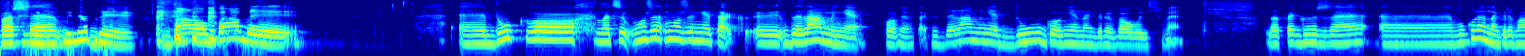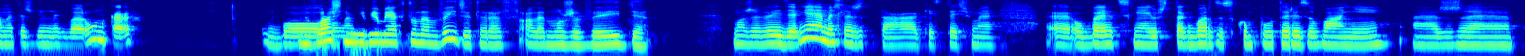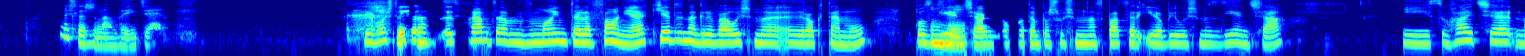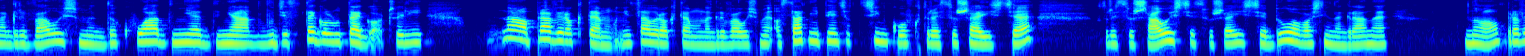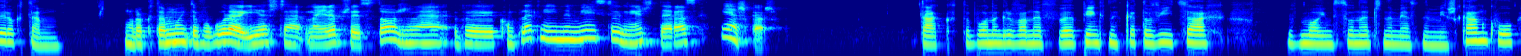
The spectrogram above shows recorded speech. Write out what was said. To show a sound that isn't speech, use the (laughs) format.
wasze Dzień dobry. baobaby. E, Długo, znaczy może, może nie tak, y, dla mnie, powiem tak, dla mnie długo nie nagrywałyśmy, dlatego że e, w ogóle nagrywamy też w innych warunkach, bo, No właśnie, nie wiemy jak to nam wyjdzie teraz, ale może wyjdzie. może wyjdzie. Nie, myślę, że tak, jesteśmy e, obecnie już tak bardzo skomputeryzowani, że myślę, że nam wyjdzie. Ja właśnie teraz e, sprawdzam w moim telefonie, kiedy nagrywałyśmy e, rok temu po Mhm. zdjęciach, bo potem poszłyśmy na spacer i robiłyśmy zdjęcia. I słuchajcie, nagrywałyśmy dokładnie dnia 20 lutego, czyli no prawie rok temu, niecały rok temu nagrywałyśmy ostatnie pięć odcinków, które słyszeliście, które słyszałyście, słyszeliście, było właśnie nagrane no prawie rok temu. Rok temu i to w ogóle jeszcze najlepsze jest to, że w kompletnie innym miejscu niż teraz mieszkasz. Tak, to było nagrywane w pięknych Katowicach, w moim słonecznym, jasnym mieszkanku.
